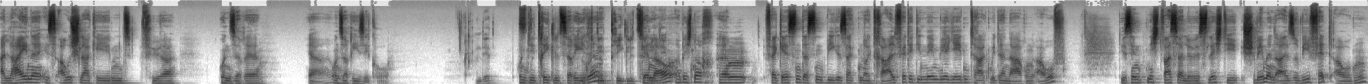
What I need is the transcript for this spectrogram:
alleine ist ausschlaggebend für unsere, ja, unser Risiko. Und, und die Triglyceride. die Triglyceride. Genau, habe ich noch ähm, vergessen. Das sind, wie gesagt, Neutralfette, die nehmen wir jeden Tag mit der Nahrung auf. Die sind nicht wasserlöslich, die schwimmen also wie Fettaugen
